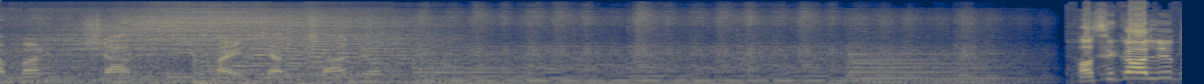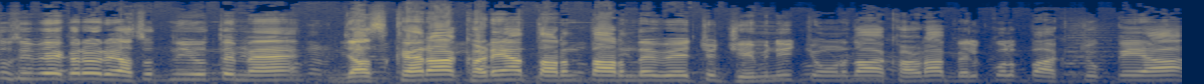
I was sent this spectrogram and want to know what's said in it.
ਅਮਨ, ਸ਼ਾਂਤੀ, ਭਾਈਚਾਰਕ ਸਾਂਝ ਹੋਵੇ। ਸਤਿ ਸ਼੍ਰੀ ਅਕਾਲ ਜੀ ਤੁਸੀਂ ਵੇਖ ਰਹੇ ਹੋ ਰਿਆਸਤ ਨਿਊਜ਼ ਤੇ ਮੈਂ ਜਸ ਖਹਿਰਾ ਖੜਿਆ ਤਰਨਤਾਰਨ ਦੇ ਵਿੱਚ। ਜਿਮਨੀ ਚੋਣ ਦਾ ਅਖਾੜਾ ਬਿਲਕੁਲ ਭਖ ਚੁੱਕੇ ਆ।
